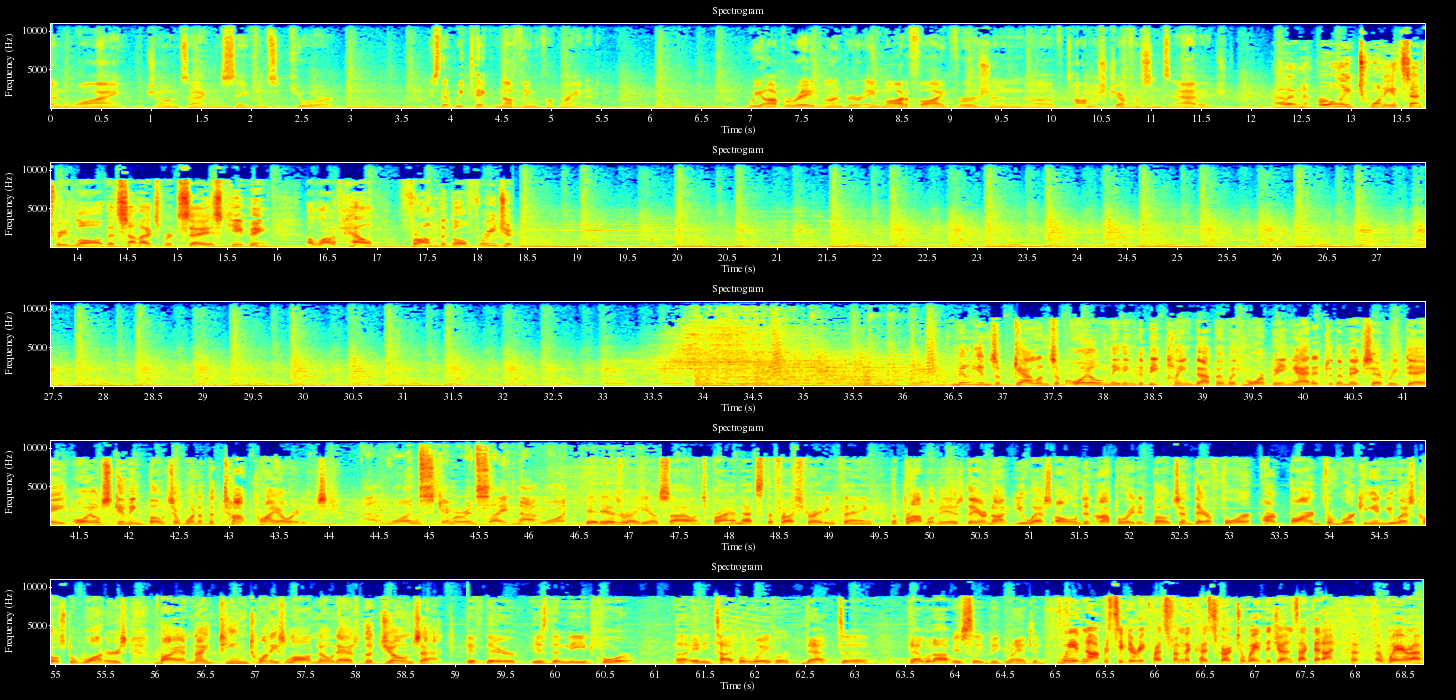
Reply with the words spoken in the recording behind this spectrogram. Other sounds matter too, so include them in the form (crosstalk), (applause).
reason why the Jones Act is safe and secure is that we take nothing for granted. We operate under a modified version of Thomas Jefferson's adage about an early 20th century law that some experts say is keeping a lot of help from the Gulf region. Millions of gallons of oil needing to be cleaned up and with more being added to the mix every day, oil skimming boats are one of the top priorities. Not one skimmer in sight, not one. It is radio silence, Brian. That's the frustrating thing. The problem is they are not U.S. owned and operated boats and therefore are barred from working in U.S. coastal waters by a 1920s law known as the Jones Act. If there is the need for any type of waiver, that uh, that would obviously be granted. We have not received a request from the Coast Guard to waive the Jones Act that I'm aware of.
